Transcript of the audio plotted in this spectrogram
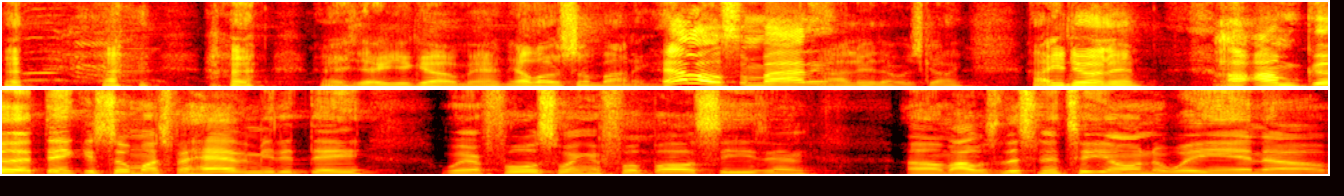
there you go, man. Hello, somebody. Hello, somebody. I knew that was coming. How you doing, man? Oh, I'm good. Thank you so much for having me today. We're in full swing in football season. Um, I was listening to you on the way in. Uh,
